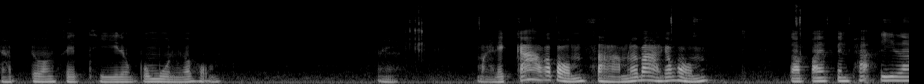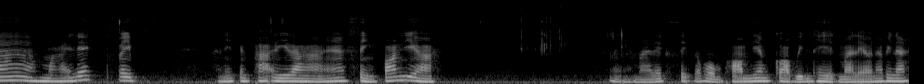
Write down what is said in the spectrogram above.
ครับ ดวงเศรษฐีดวงปูมุนครับผม หมายเลขเก้าครับผมสามร้อยบาทครับผม ต่อไปเป็นพระลีลา หมายเลขสิบอันนี้เป็นพระลีลานะสิ่งป้อนเหยื่อหมายเลขสิบครับผม พร้อมเลี่ยมกรอบวินเทจมาแล้วนะพี่นะ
